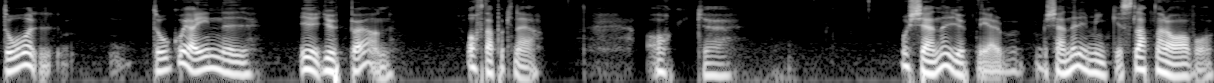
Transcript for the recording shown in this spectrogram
då, då går jag in i, i djup bön. Ofta på knä. Och, eh, och känner djupt ner. Känner i min, slappnar av och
